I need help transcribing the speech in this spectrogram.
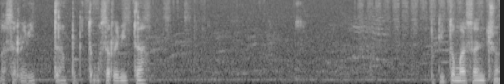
más arribita, un poquito más arribita. Un poquito más ancho.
